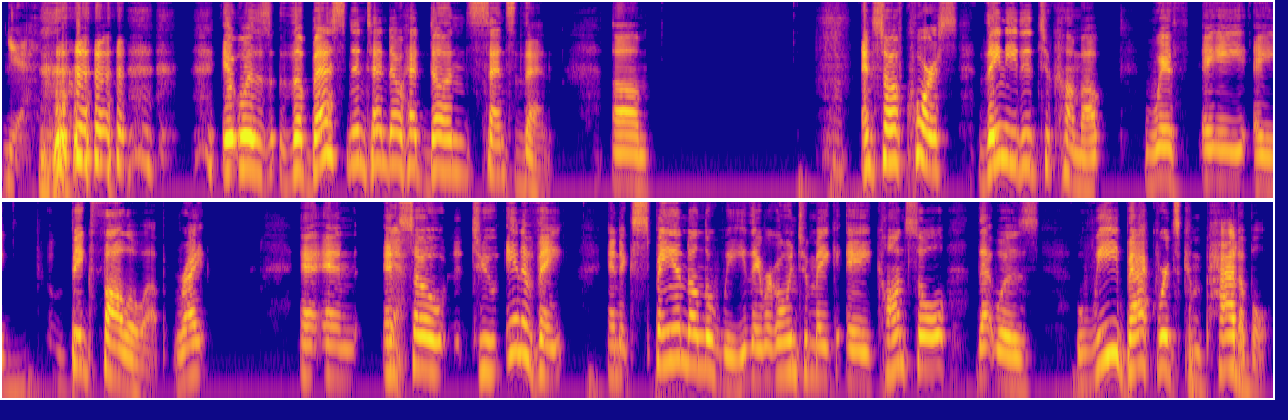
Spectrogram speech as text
Yeah. it was the best Nintendo had done since then. Um, and so, of course, they needed to come up with a a big follow up, right? And and, and Yeah. so to innovate and expand on the Wii, they were going to make a console that was Wii backwards compatible,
